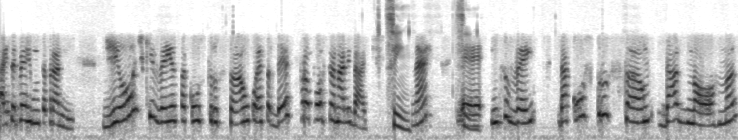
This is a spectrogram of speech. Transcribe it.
Aí você pergunta para mim, de onde que vem essa construção com essa desproporcionalidade? Sim. Né? Sim. É, isso vem da construção das normas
